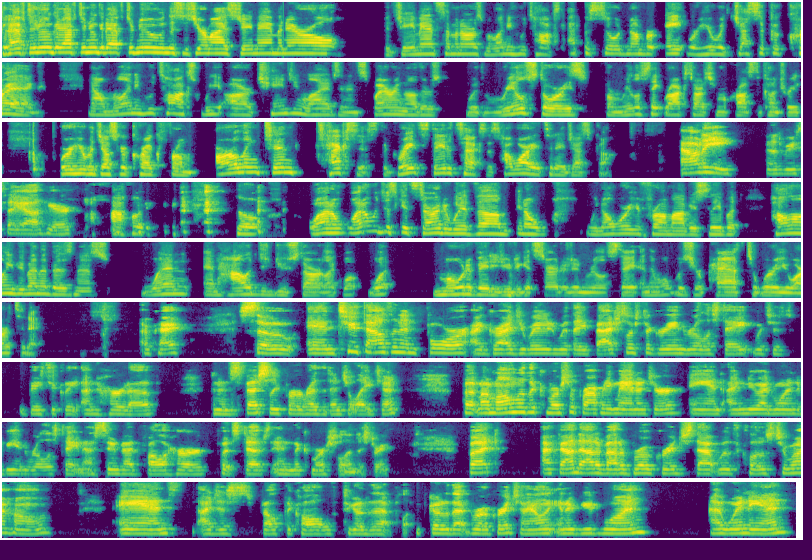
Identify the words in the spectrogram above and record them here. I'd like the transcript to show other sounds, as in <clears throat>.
Good afternoon, good afternoon, good afternoon. This is Jeremiah's J Man Monero with J Man Seminars, Millennial Who Talks, episode number eight. We're here with Jessica Craig. Now, Millennial Who Talks, we are changing lives and inspiring others with real stories from real estate rock stars from across the country. We're here with Jessica Craig from Arlington, Texas, the great state of Texas. How are you today, Jessica? Howdy, as we say out here. <laughs> Howdy. so, why don't why don't we just get started with um, you know we know where you're from, obviously, but how long have you been in business? When and how did you start? Like, what what motivated you to get started in real estate, and then what was your path to where you are today? Okay. So in 2004, I graduated with a bachelor's degree in real estate, which is basically unheard of, and especially for a residential agent. But my mom was a commercial property manager, and I knew I'd wanted to be in real estate, and I assumed I'd follow her footsteps in the commercial industry. But I found out about a brokerage that was close to my home, and I just felt the call to go to that go to that brokerage. I only interviewed one. I went in.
